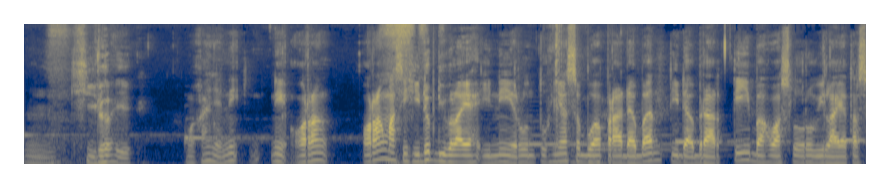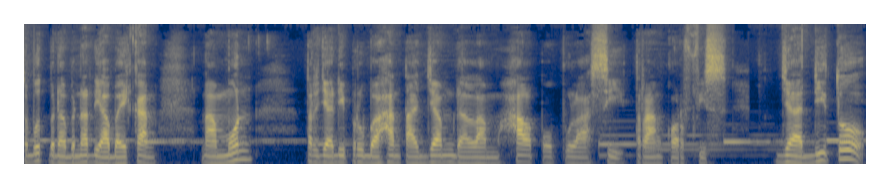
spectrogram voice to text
Hmm. Gila ya. Makanya nih nih orang orang masih hidup di wilayah ini. Runtuhnya sebuah peradaban tidak berarti bahwa seluruh wilayah tersebut benar-benar diabaikan. Namun terjadi perubahan tajam dalam hal populasi, terang Corvis. Jadi tuh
